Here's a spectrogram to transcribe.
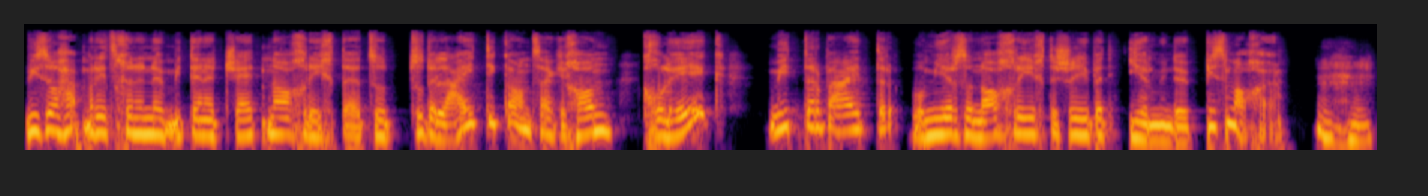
Wieso hat man jetzt nicht mit diesen Chat-Nachrichten zu, zu der Leitung gehen und sagen, ich habe einen Kollegen, Mitarbeiter, die mir so Nachrichten schreiben, ihr müsst etwas machen? Mhm.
